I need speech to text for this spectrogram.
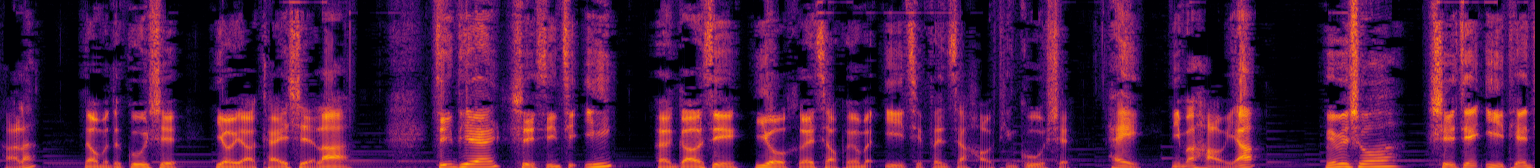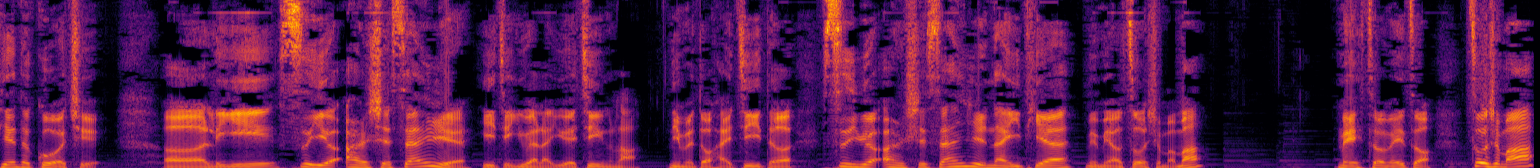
好了，那我们的故事又要开始啦。今天是星期一，很高兴又和小朋友们一起分享好听故事。嘿，你们好呀！明明说，时间一天天的过去，呃，离四月二十三日已经越来越近了。你们都还记得四月二十三日那一天，明明要做什么吗？没错，没错，做什么？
